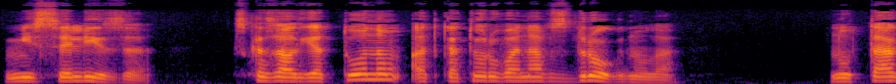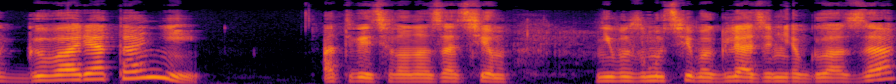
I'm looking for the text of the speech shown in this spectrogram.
мисс Элиза», — сказал я тоном, от которого она вздрогнула. «Ну так говорят они». — ответила она затем, невозмутимо глядя мне в глаза,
